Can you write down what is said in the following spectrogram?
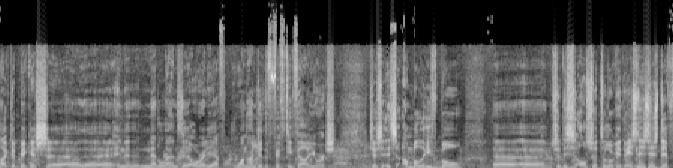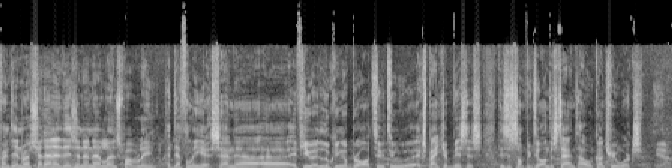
Like the biggest the, in the Netherlands, they already have 150 valuers. Just it's unbelievable. so this is also to look at. Business is different in Russia than it is in the Netherlands, probably. It definitely is, and uh, uh, if you're looking abroad to, to expand your business, this is something to understand how a country works. Yeah.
